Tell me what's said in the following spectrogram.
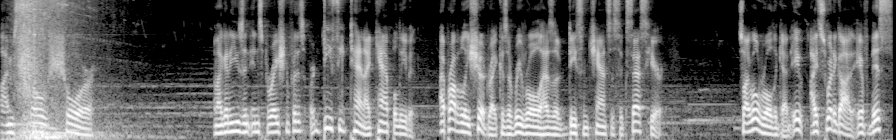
I'm so sure. Am I going to use an inspiration for this? Or DC 10? I can't believe it. I probably should, right? Because a reroll has a decent chance of success here. So I will roll again. If, I swear to God, if this,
